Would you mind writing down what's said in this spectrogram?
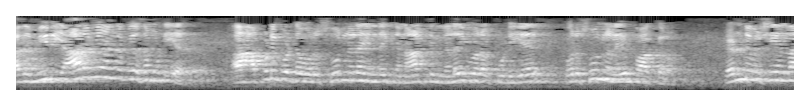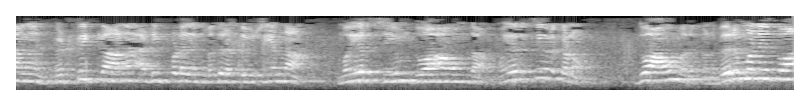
அதை மீறி யாருமே அங்கே பேச முடியாது. அப்படிப்பட்ட ஒரு சூழ்நிலை இன்றைக்கு நாட்டில் நிலை வரக்கூடிய ஒரு சூழ்நிலையை பார்க்குறோம். ரெண்டு விஷயம் தாங்க. வெற்றிக்கான அடிப்படை என்பது ரெண்டு விஷயம் தான் முயற்சியும் துவாவும் தான். முயற்சி இருக்கணும். துவாவும் இருக்கணும். வெறுமனே துவா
